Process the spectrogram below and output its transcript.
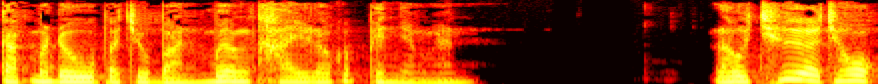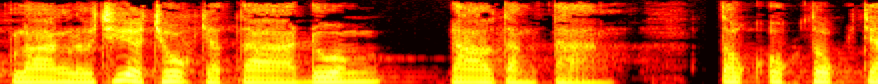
กลับมาดูปัจจุบันเมืองไทยเราก็เป็นอย่างนั้น เราเชื่อโชคลาง เราเชื่อโชคชะตาดวงดาวต่างๆ ตกอกตกใจ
